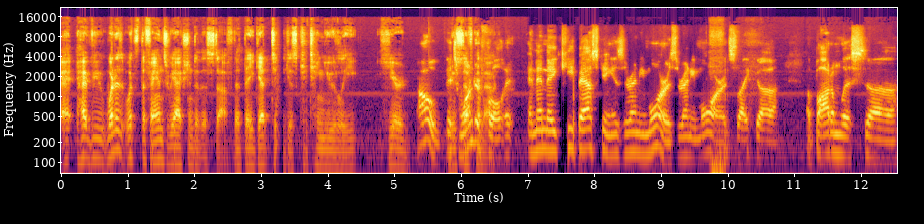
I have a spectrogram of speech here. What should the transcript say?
eh, have you, what is, what's the fans' reaction to this stuff that they get to just continually hear? Oh, it's wonderful. It- and then they keep asking, "Is there any more? Is there any more?" It's like uh, a bottomless, uh,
